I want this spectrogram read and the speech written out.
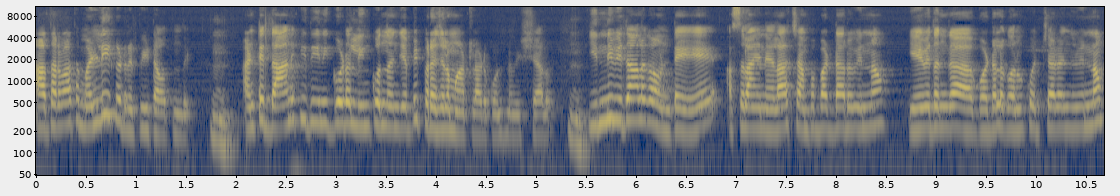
ఆ తర్వాత మళ్ళీ ఇక్కడ రిపీట్ అవుతుంది. అంటే దానికి దీనికి కూడా లింక్ ఉందని చెప్పి ప్రజలు మాట్లాడుకుంటున్న విషయాలు. ఇన్ని విధాలుగా ఉంటే అసలు ఆయన ఎలా చంపబడ్డారు విన్నాం. ఏ విధంగా గొడ్డలు కొనుక్కొచ్చారని విన్నాం.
